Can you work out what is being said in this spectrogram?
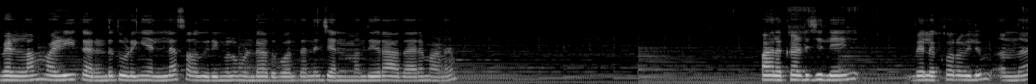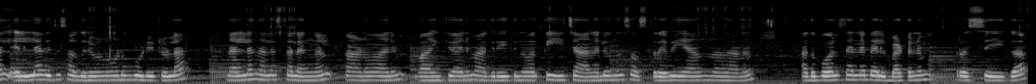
വെള്ളം വഴി കരണ്ട് തുടങ്ങിയ എല്ലാ സൗകര്യങ്ങളും ഉണ്ട് അതുപോലെ തന്നെ ജന്മന്തിറ ആധാരമാണ്. പാലക്കാട് ജില്ലയിൽ വിലക്കുറവിലും എന്നാൽ എല്ലാവിധ സൗകര്യങ്ങളോടും കൂടിയിട്ടുള്ള നല്ല നല്ല സ്ഥലങ്ങൾ കാണുവാനും വാങ്ങിക്കുവാനും ആഗ്രഹിക്കുന്നവർക്ക് ഈ ചാനൽ ഒന്ന് സബ്സ്ക്രൈബ് ചെയ്യാവുന്നതാണ്. അതുപോലെ തന്നെ ബെൽ ബട്ടണും പ്രസ് ചെയ്യുക.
